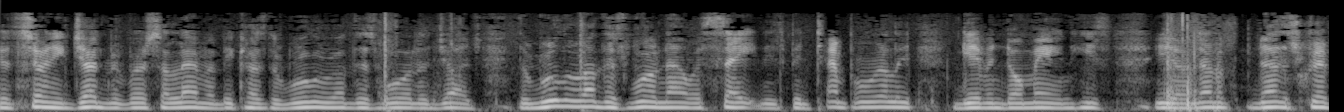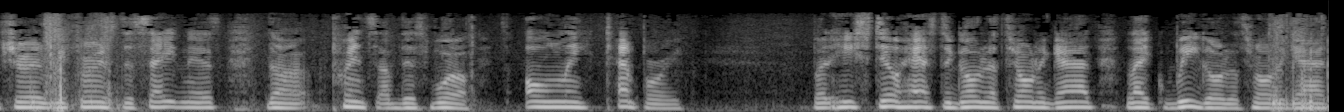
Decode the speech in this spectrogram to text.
Concerning judgment, verse 11, because the ruler of this world is judge. The ruler of this world now is Satan. He's been temporarily given domain. He's, you know, another, another scripture refers to Satan as the prince of this world. It's only temporary. But he still has to go to the throne of God like we go to the throne of God.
